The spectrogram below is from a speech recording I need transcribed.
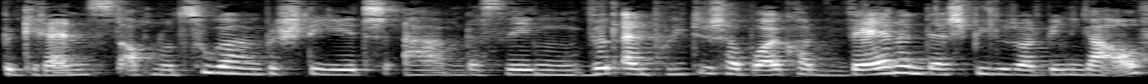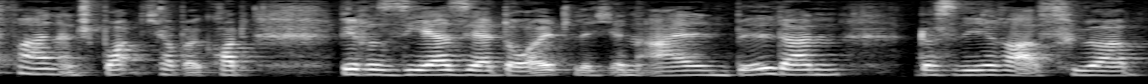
begrenzt auch nur Zugang besteht. Ähm, deswegen wird ein politischer Boykott während der Spiele dort weniger auffallen. Ein sportlicher Boykott wäre sehr, sehr deutlich in allen Bildern. Das wäre für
